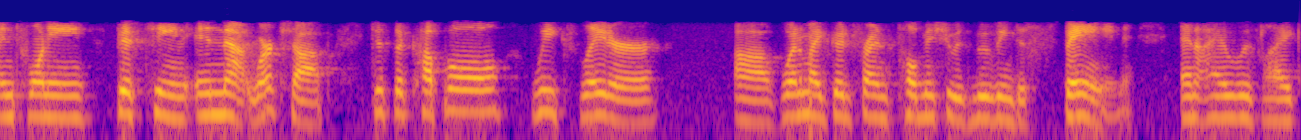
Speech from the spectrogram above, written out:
in 2015 in that workshop, just a couple weeks later, uh, one of my good friends told me she was moving to Spain. And I was like,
